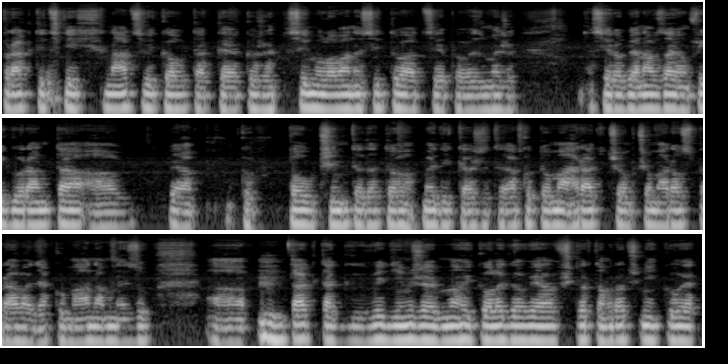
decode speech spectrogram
praktických nácvikov také akože simulované situácie, povedzme, že si robia navzájom figuranta a ja ako poučím teda toho medika, že to, ako to má hrať, čo, čo má rozprávať, akú má anamnézu. A tak, tak vidím, že mnohí kolegovia v štvrtom ročníku, jak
